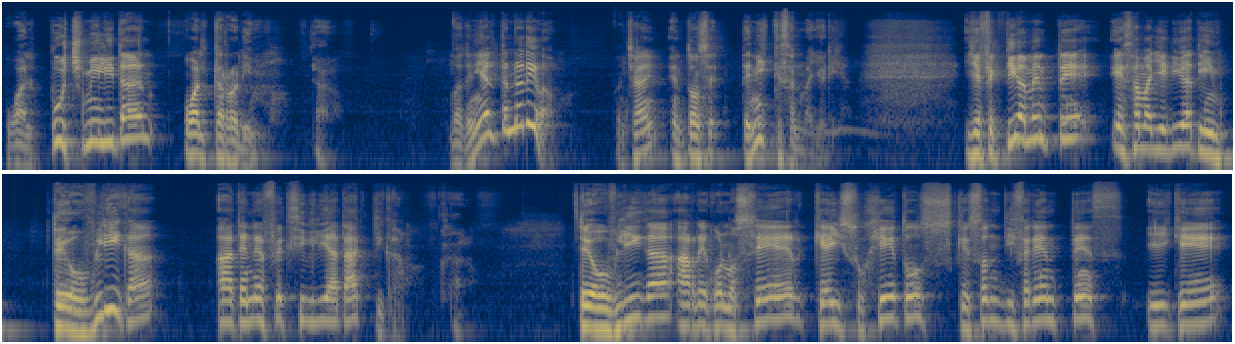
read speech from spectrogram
o al putsch militar, o al terrorismo. Claro. No tenía alternativa. ¿cachai? Entonces, tenéis que ser mayoría. Y efectivamente, esa mayoría te, te obliga a tener flexibilidad táctica. Claro. Te obliga a reconocer que hay sujetos que son diferentes y que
